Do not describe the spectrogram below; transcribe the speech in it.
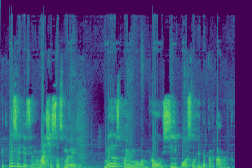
Підписуйтеся на наші соцмережі. Ми розповімо вам про усі послуги департаменту.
